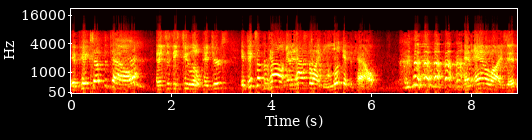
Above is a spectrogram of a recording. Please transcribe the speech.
it picks up the towel, and it's just these two little pinchers. It picks up the towel and it has to like look at the towel and analyze it,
